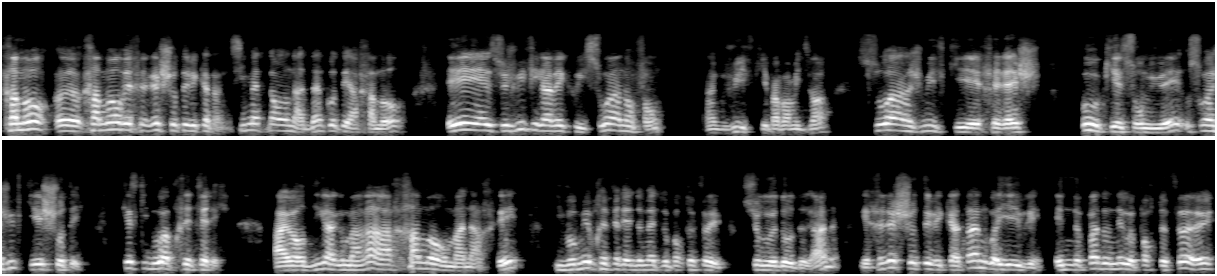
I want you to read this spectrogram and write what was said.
Shotevekatan. Si maintenant on a d'un côté un Chamor, et ce juif il a avec lui soit un enfant, un juif qui n'est pas par mitzvah, soit un juif qui est Cheresh ou qui est sourd-muet, soit un juif qui est choté. Qu'est-ce qu'il doit préférer? Alors, dit Agmara, Hamor Manaché, il vaut mieux préférer de mettre le portefeuille sur le dos de l'âne, et Cheresh choté Vekatan, et ne pas donner le portefeuille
